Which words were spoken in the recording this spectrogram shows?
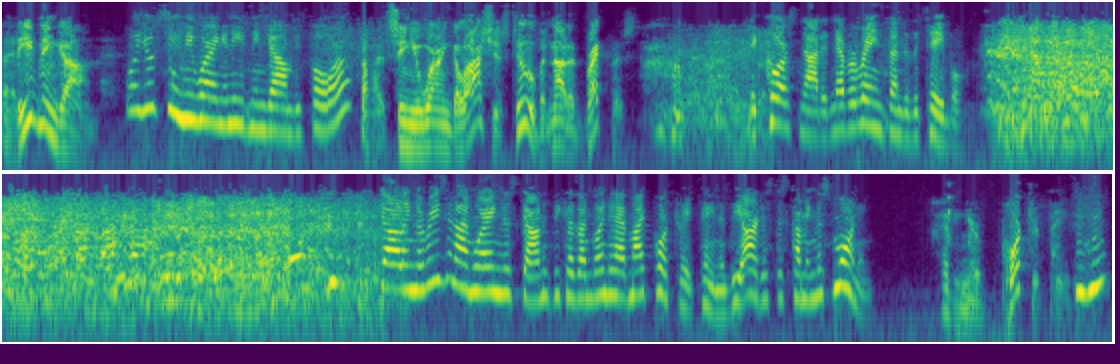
That evening gown. Well, you've seen me wearing an evening gown before. Well, I've seen you wearing galoshes, too, but not at breakfast. Of course not. It never rains under the table. Darling, the reason I'm wearing this gown is because I'm going to have my portrait painted. The artist is coming this morning. Having your portrait painted? Mm-hmm.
